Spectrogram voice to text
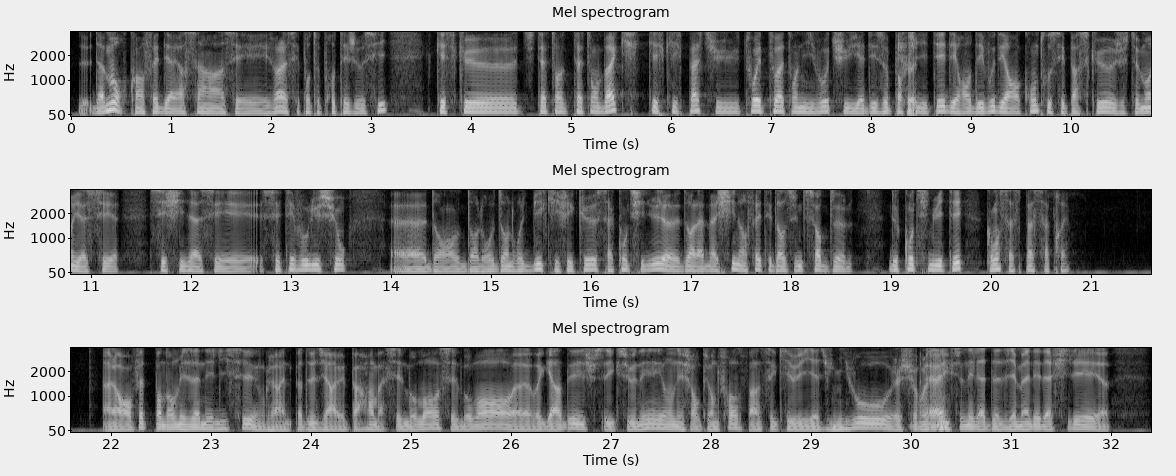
d'amour quoi en fait derrière ça. Hein. c'est voilà, c'est pour te protéger aussi. Qu'est-ce que tu as ton, bac? Qu'est-ce qui se passe? Tu, Toi et toi à ton niveau, il y a des opportunités, des rendez-vous, des rencontres ou c'est parce que justement il y a ces, ces, ces, cette évolution dans, dans, le, dans le rugby qui fait que ça continue dans la machine en fait et dans une sorte de, de continuité. Comment ça se passe après? Alors en fait, pendant mes années lycée, donc j'arrête pas de dire à mes parents, bah, c'est le moment, c'est le moment, euh, regardez, je suis sélectionné, on est champion de France, enfin, c'est qu'il y a du niveau, je suis sélectionné la deuxième année d'affilée, euh,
